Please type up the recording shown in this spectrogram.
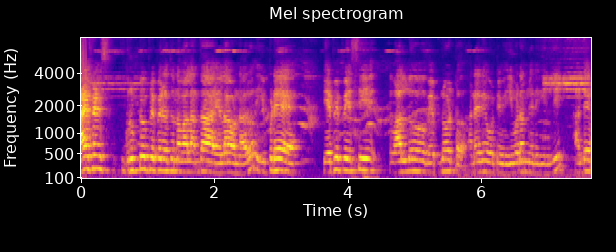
Hi friends group two prepare అవుతున్న వాళ్ళంతా ఎలా ఉన్నారు? ఇప్పుడే ఏపీపీఎస్సి వాళ్ళు వెబ్ నోట్ అనేది ఒకటి ఇవ్వడం జరిగింది. అంటే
